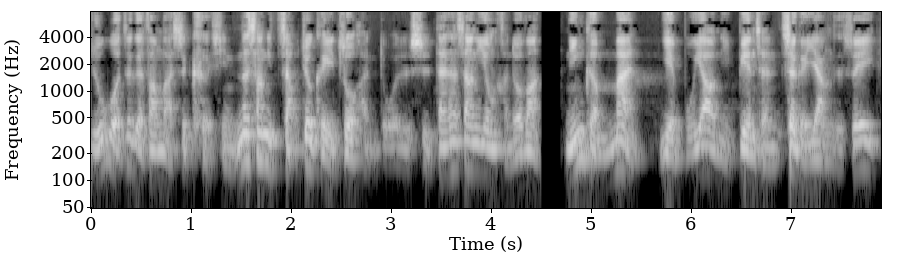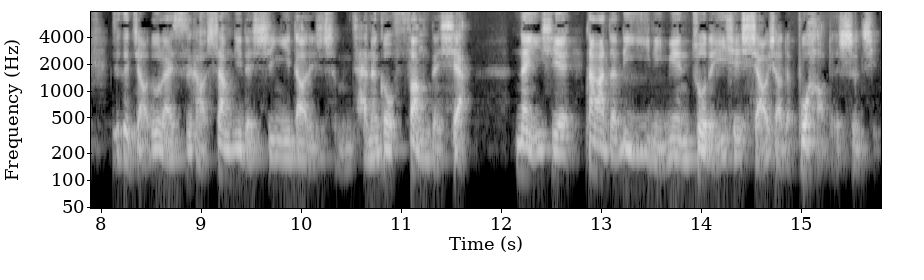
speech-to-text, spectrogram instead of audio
如果这个方法是可行，那上帝早就可以做很多的事。但他上帝用很多方法，宁可慢，也不要你变成这个样子。所以这个角度来思考，上帝的心意到底是什么，你才能够放得下那一些大的利益里面做的一些小小的不好的事情。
